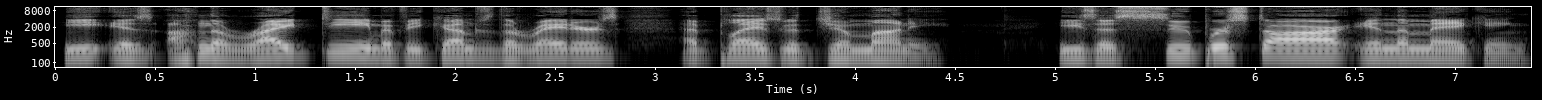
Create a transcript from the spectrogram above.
He is on the right team if he comes to the Raiders and plays with Jamani. He's a superstar in the making.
